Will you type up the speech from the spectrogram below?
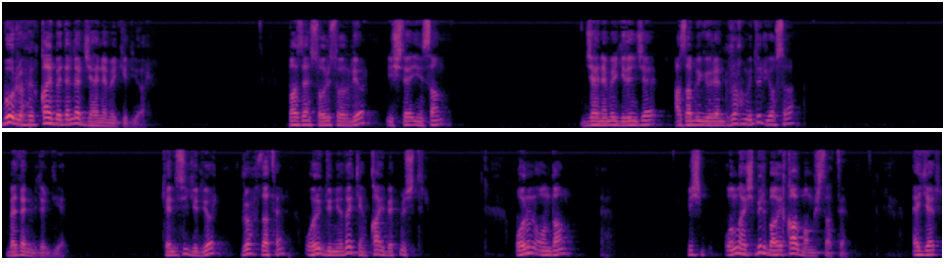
Bu ruhu kaybedenler cehenneme gidiyor. Bazen soru soruluyor, işte insan cehenneme gidince azabı gören ruh müdür yoksa beden midir diye. Kendisi gidiyor, ruh zaten onu dünyadayken kaybetmiştir. Onun ondan hiç, onunla hiçbir bağı kalmamış zaten. Eğer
